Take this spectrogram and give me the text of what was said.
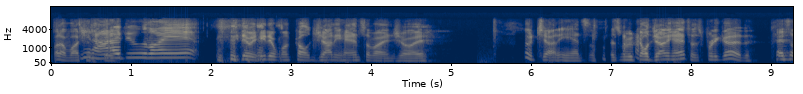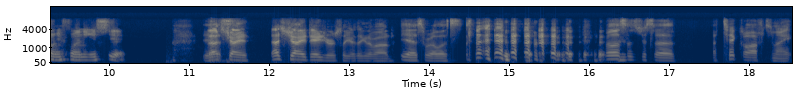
But I'm watching. Did I do that? He did, he did one called Johnny Handsome. I enjoy. Johnny Handsome. There's a movie called Johnny Handsome. It's pretty good. That's only funny as shit. That's Yes. Johnny. That's Johnny Dangerously. You're thinking about. Yes, Willis. Willis is just a, a tick off tonight.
